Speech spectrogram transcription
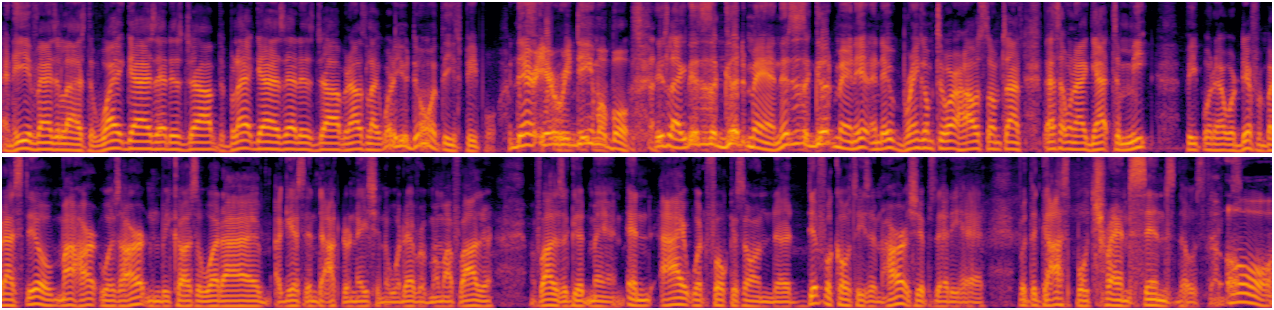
And he evangelized the white guys at his job, the black guys at his job, and I was like, "What are you doing with these people? They're irredeemable." He's like, "This is a good man. This is a good man." And they would bring them to our house sometimes. That's how when I got to meet people that were different. But I still, my heart was hardened because of what I, I guess, indoctrination or whatever. But my father, my father's a good man, and I would focus on the difficulties and hardships that he had. But the gospel transcends those things. Oh,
